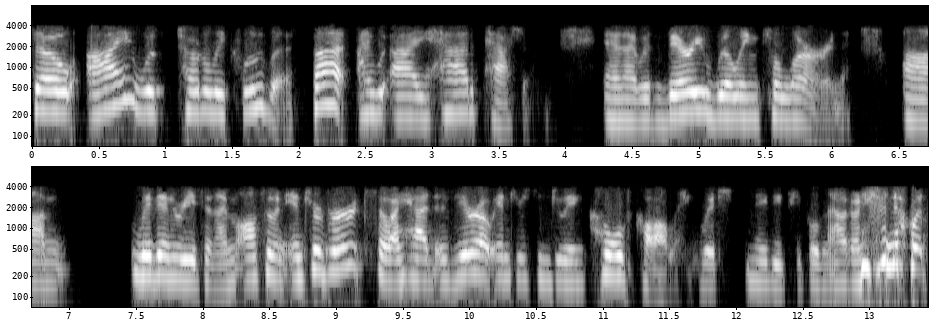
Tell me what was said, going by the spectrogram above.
So I was totally clueless, but I, I had passion and I was very willing to learn um, within reason. I'm also an introvert, so I had zero interest in doing cold calling, which maybe people now don't even know what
